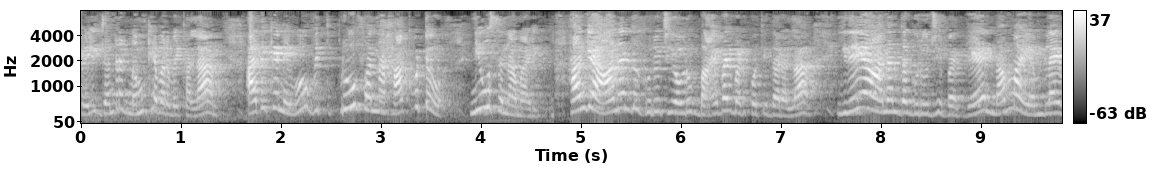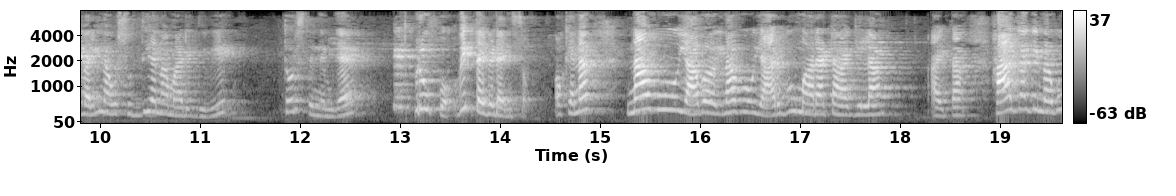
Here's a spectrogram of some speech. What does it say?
ಹೇಳಿ ಜನರಿಗೆ ನಂಬಿಕೆ ಬರಬೇಕಲ್ಲ? ಅದಕ್ಕೆ ನೀವು ವಿತ್ ಪ್ರೂಫ್ ಅನ್ನ ಹಾಕ್ಬಿಟ್ಟು ನ್ಯೂಸ್ ಅನ್ನ ಮಾಡಿ. ಹಾಗೆ ಆನಂದ ಗುರುಜಿ ಅವರು ಬಾಯ್ ಬಾಯ್ ಬಡ್ಕೋತಿದ್ದಾರಲ್ಲ, ಇದೇ ಆನಂದ ಗುರುಜಿ ಬಗ್ಗೆ ನಮ್ಮ ಎಂಬ್ಲೈವ್ ಅಲ್ಲಿ ನಾವು ಸುದ್ದಿಯನ್ನ ಮಾಡಿದ್ದೀವಿ. ತೋರಿಸ್ತೀನಿ ನಿಮ್ಗೆ. Proof with evidence. ಓಕೆನಾ? ನಾವು ಯಾವ, ನಾವು ಯಾರಿಗೂ ಮಾರಾಟ ಆಗಿಲ್ಲ. ಆಯ್ತಾ? ಹಾಗಾಗಿ ನಾವು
